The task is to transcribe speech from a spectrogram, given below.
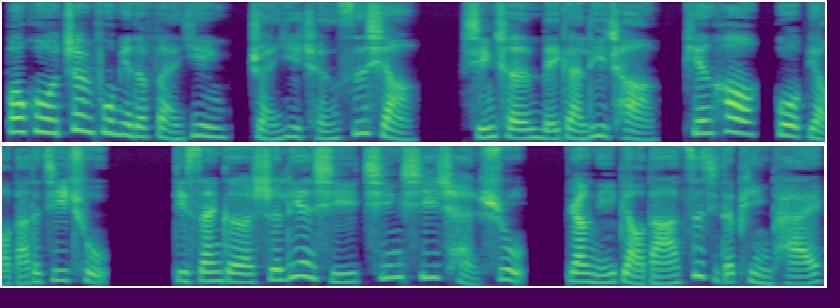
包括正负面的反应，转译成思想。形成美感立场、偏好或表达的基础。第三个是练习清晰阐述，让你表达自己的品牌、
